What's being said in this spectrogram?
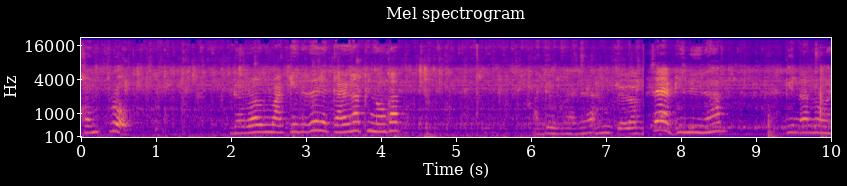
ของโปรดเดี๋ยวเรามากินด้วยกันครับพี่น้องครับ มาดูกันนะแซ่บอีหลีนะครับ กินอร่อย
